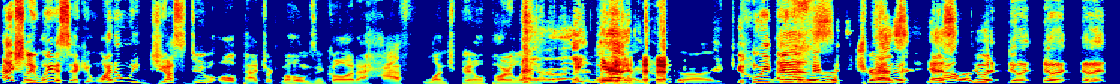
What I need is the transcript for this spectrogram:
actually wait a second. Why don't we just do all Patrick Mahomes and call it a half lunch pail parlay? Oh my god! Can we do Yes, away with Travis? Yes. Yes. Dallas? Do it. Do it. Do it. Do it.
